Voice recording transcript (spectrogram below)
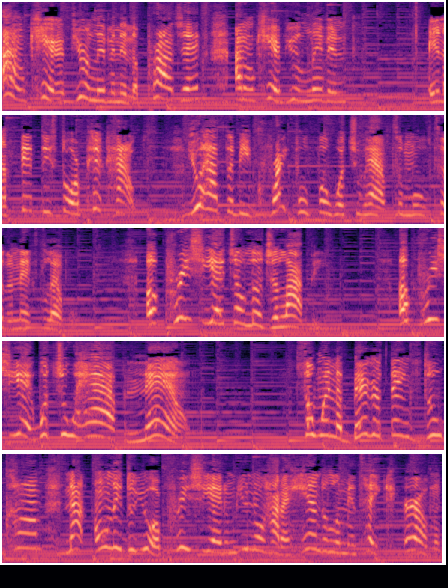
I don't care if you're living in the projects. I don't care if you're living in a 50 store penthouse. You have to be grateful for what you have to move to the next level. Appreciate your little jalopy. Appreciate what you have now. So when the bigger things do come, not only do you appreciate them, you know how to handle them and take care of them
